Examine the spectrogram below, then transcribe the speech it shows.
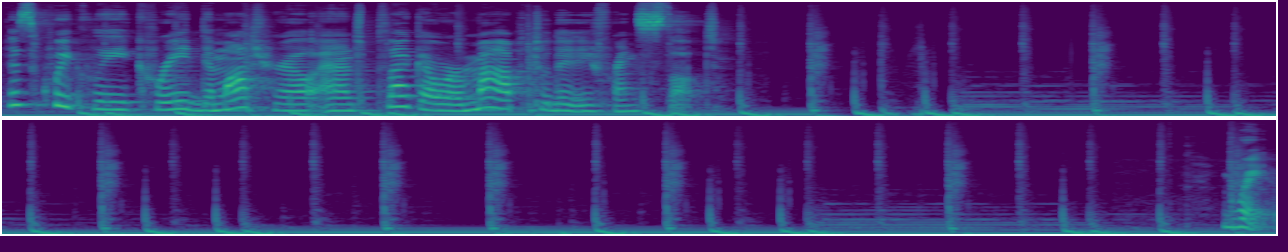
Let's quickly create the material and plug our map to the different slot. Great,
